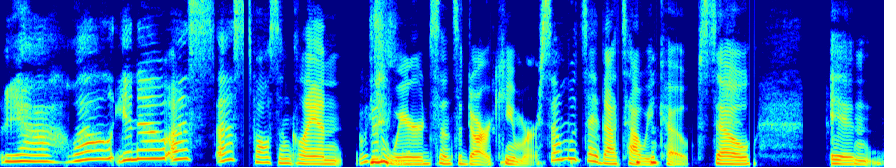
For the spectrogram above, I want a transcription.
Yeah, well, you know, us us Paulson clan, we got a weird sense of dark humor. Some would say that's how we cope. So, and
